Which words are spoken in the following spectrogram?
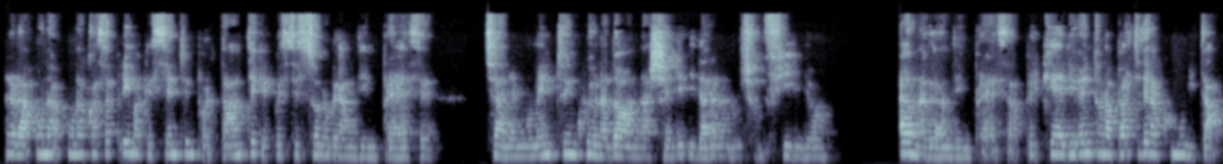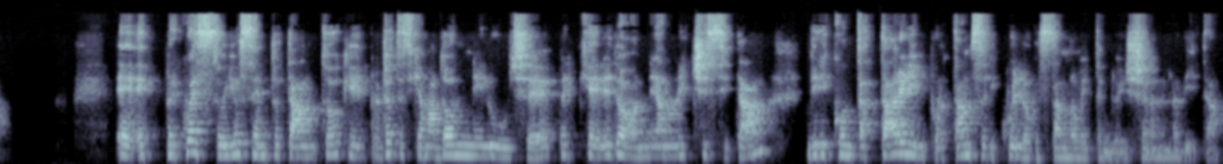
Allora, una, una cosa prima che sento importante è che queste sono grandi imprese, cioè nel momento in cui una donna sceglie di dare alla luce un figlio, è una grande impresa perché diventa una parte della comunità. E, e, per questo io sento tanto che il progetto si chiama Donne Luce, perché le donne hanno necessità di ricontattare l'importanza di quello che stanno mettendo in scena nella vita.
